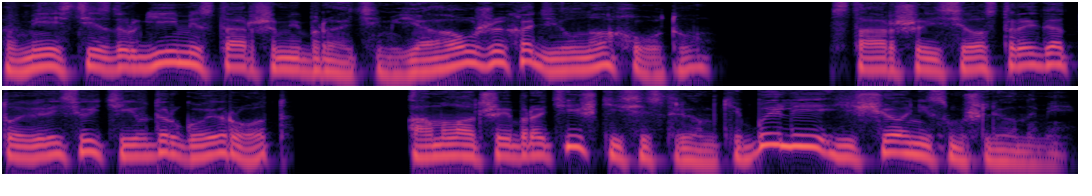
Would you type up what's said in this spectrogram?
Вместе с другими старшими братьями я уже ходил на охоту. Старшие сестры готовились уйти в другой род, а младшие братишки и сестренки были еще несмышленными.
